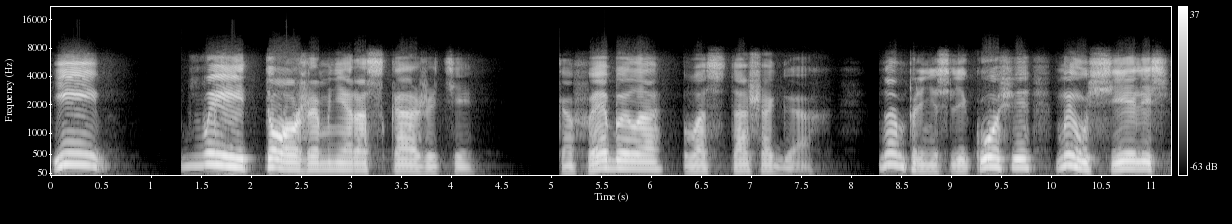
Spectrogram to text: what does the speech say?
И вы тоже мне расскажете. Кафе было в ста шагах. Нам принесли кофе, мы уселись.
